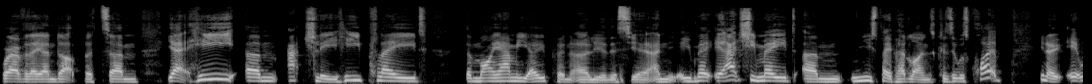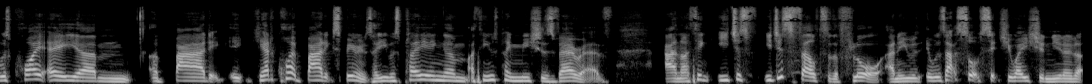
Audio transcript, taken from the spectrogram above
wherever they end up but um, yeah he um, actually he played the Miami Open earlier this year, and he made, it actually made um, newspaper headlines because it was quite, a, you know, it was quite a um, a bad. It, it, he had quite a bad experience. he was playing, um, I think he was playing Misha Zverev, and I think he just he just fell to the floor, and he was it was that sort of situation, you know,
